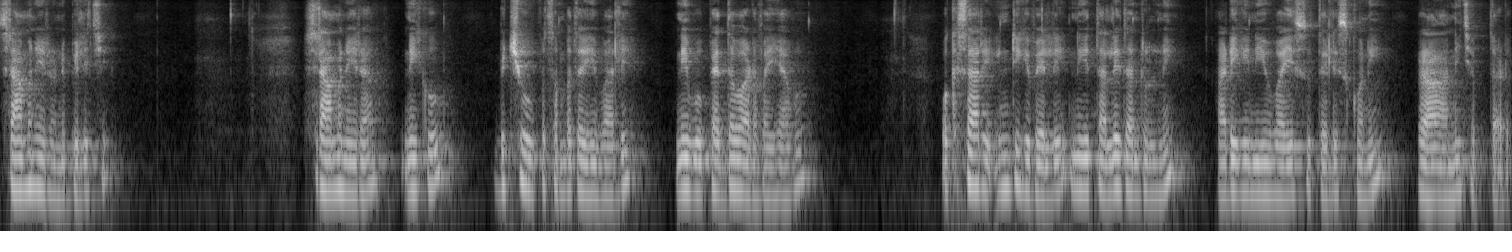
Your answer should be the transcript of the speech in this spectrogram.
శ్రామణీరుని పిలిచి శ్రామణీర నీకు భిక్షు ఉపసంపద ఇవ్వాలి నీవు పెద్దవాడవయ్యావు. ఒకసారి ఇంటికి వెళ్ళి నీ తల్లిదండ్రుల్ని అడిగి నీ వయస్సు తెలుసుకొని రా అని చెప్తాడు.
